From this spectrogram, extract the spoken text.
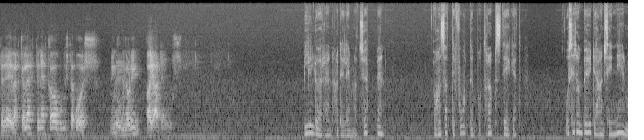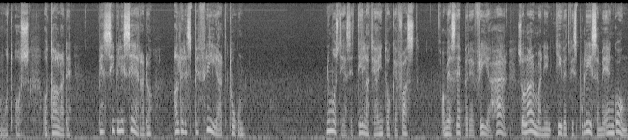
Mutta eivätkä lähteneet kaupungista pois, niin kuin minä olin ajatellut. Bildörren hade lämnats öppen och han satte foten på trappsteget och sedan böjde han sig ner mot oss och talade med en civiliserad och alldeles befriad ton. Nu måste jag se till att jag inte åker fast. Om jag släpper er fria här så larmar ni givetvis polisen med en gång.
